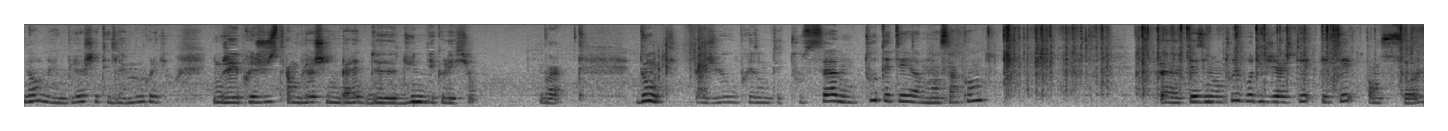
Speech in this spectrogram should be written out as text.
Non, une blush était de la même collection. Donc j'avais pris juste un blush et une palette d'une des collections. Voilà. Donc je vais vous présenter tout ça. Donc tout était à moins 50. Euh, quasiment tous les produits que j'ai achetés étaient en solde.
